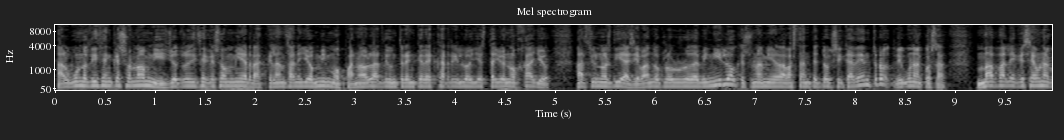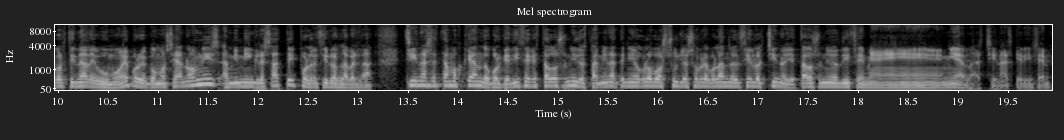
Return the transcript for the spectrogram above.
Algunos dicen que son ovnis y otros dicen que son mierdas que lanzan ellos mismos, para no hablar de un tren que descarriló y estalló en Ohio hace unos días llevando cloruro de vinilo, que es una mierda bastante tóxica dentro. Digo una cosa, más vale que sea una cortina de humo, ¿eh? porque como sean ovnis, a mí me ingresasteis por deciros la verdad. China se está mosqueando porque dice que Estados Unidos también ha tenido globos suyos sobrevolando el cielo chino y Estados Unidos dice, mierdas chinas que dicen.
